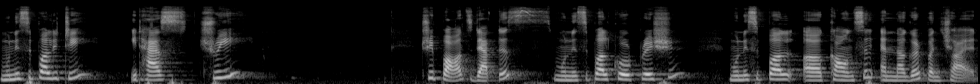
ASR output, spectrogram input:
municipality, it has three, three parts that is municipal corporation, municipal uh, council and Nagar Panchayat.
